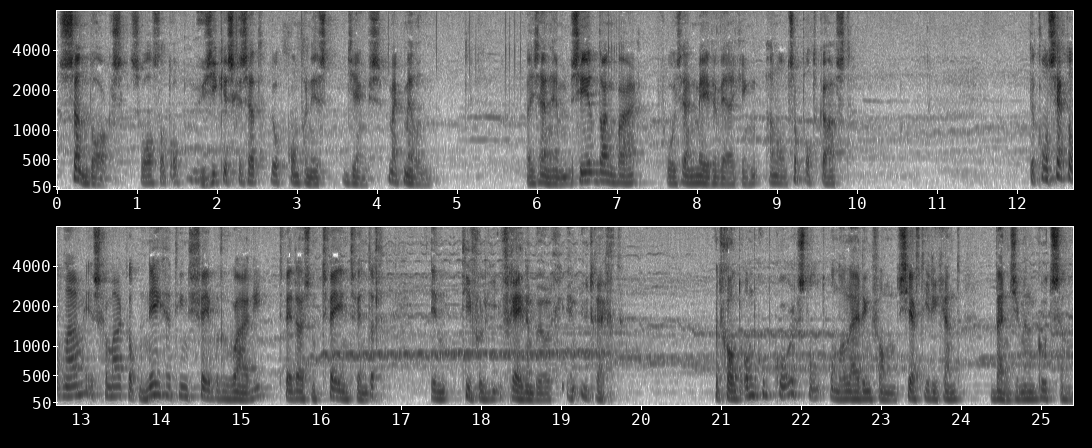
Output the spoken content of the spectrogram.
Sundogs, zoals dat op muziek is gezet door componist James Macmillan. Wij zijn hem zeer dankbaar voor zijn medewerking aan onze podcast. De concertopname is gemaakt op 19 februari 2022 in Tivoli Vredenburg in Utrecht. Het grote omroepkoor stond onder leiding van chef-dirigent Benjamin Goodson.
